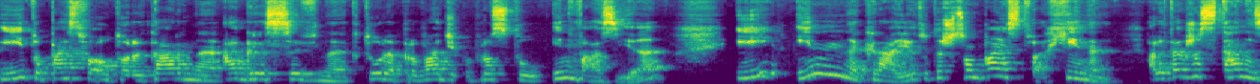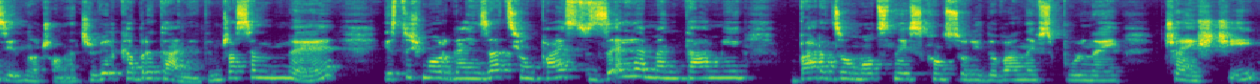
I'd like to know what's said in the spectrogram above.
i to państwo autorytarne, agresywne, które prowadzi po prostu inwazję i inne kraje, to też są państwa, Chiny, ale także Stany Zjednoczone czy Wielka Brytania. Tymczasem my jesteśmy organizacją państw z elementami bardzo mocnej, skonsolidowanej wspólnej części,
